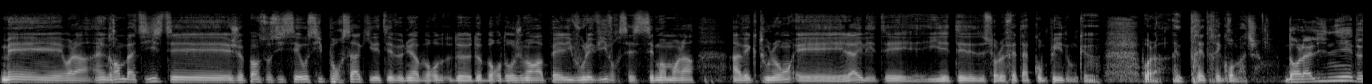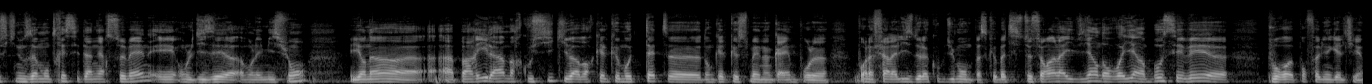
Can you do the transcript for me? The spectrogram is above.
Mais voilà, un grand Baptiste et je pense aussi c'est aussi pour ça qu'il était venu de, Bordeaux. Je me rappelle, il voulait vivre ces, moments-là avec Toulon et là il était, il était sur le fait accompli. Donc euh, voilà, un très très gros match. Dans la lignée de ce qu'il nous a montré ces dernières semaines et on le disait avant l'émission, il y en a un à Paris, là, Marcoussi, qui va avoir quelques mots de tête euh, dans quelques semaines, hein, quand même, pour, pour la faire la liste de la Coupe du Monde. Parce que Baptiste Serin, là, il vient d'envoyer un beau CV euh, pour, pour Fabien Galtier.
